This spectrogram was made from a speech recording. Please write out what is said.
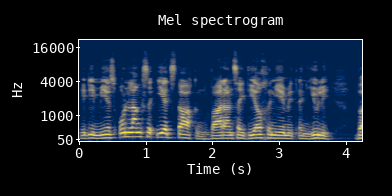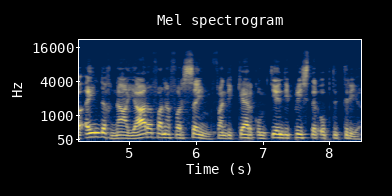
het die mees onlangse eetstaking waaraan sy deelgeneem het in Julie beëindig na jare van 'n versuim van die kerk om teen die priester op te tree.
